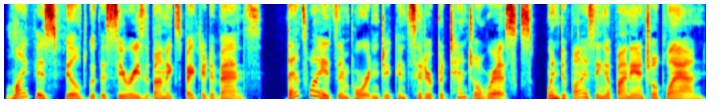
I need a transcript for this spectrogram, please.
Life is filled with a series of unexpected events, that's why it's important to consider potential risks when devising a financial plan.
